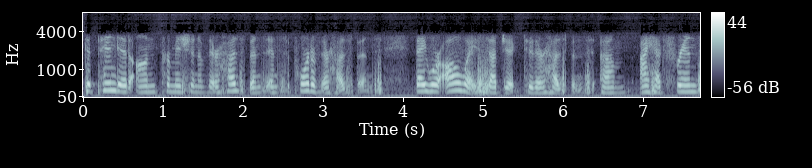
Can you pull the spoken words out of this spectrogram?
depended on permission of their husbands and support of their husbands. They were always subject to their husbands. Um, I had friends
